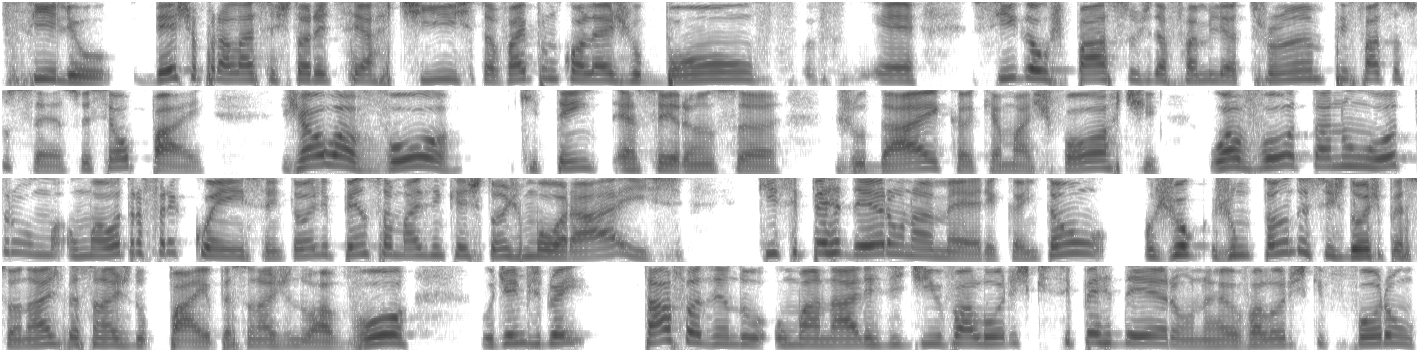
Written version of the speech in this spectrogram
filho, deixa para lá essa história de ser artista, vai para um colégio bom, é, siga os passos da família Trump e faça sucesso. Esse é o pai. Já o avô, que tem essa herança judaica, que é mais forte, o avô está num outro, uma outra frequência. Então ele pensa mais em questões morais que se perderam na América. Então, juntando esses dois personagens, o personagem do pai e o personagem do avô, o James Gray está fazendo uma análise de valores que se perderam, né? valores que foram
